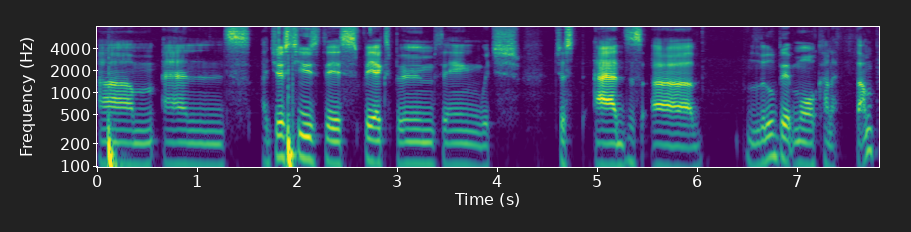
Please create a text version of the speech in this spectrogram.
um, and I just used this BX Boom thing which just adds a little bit more kind of thump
